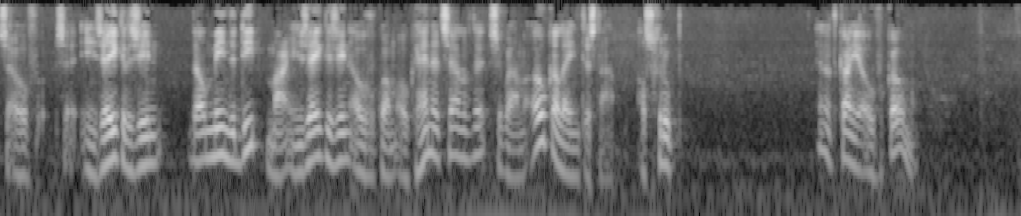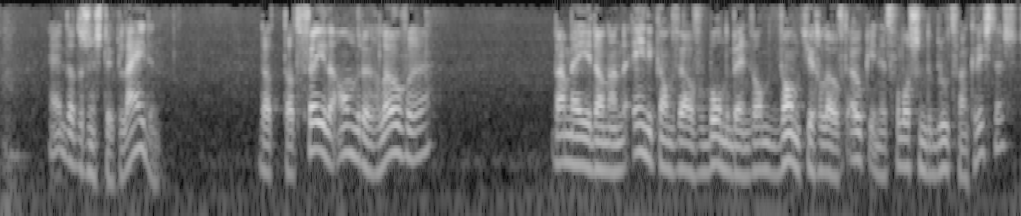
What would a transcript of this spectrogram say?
Ze in zekere zin wel minder diep, maar in zekere zin overkwam ook hen hetzelfde. Ze kwamen ook alleen te staan, als groep. En dat kan je overkomen. En dat is een stuk lijden. Dat, dat vele andere gelovigen, waarmee je dan aan de ene kant wel verbonden bent, want, want je gelooft ook in het verlossende bloed van Christus.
